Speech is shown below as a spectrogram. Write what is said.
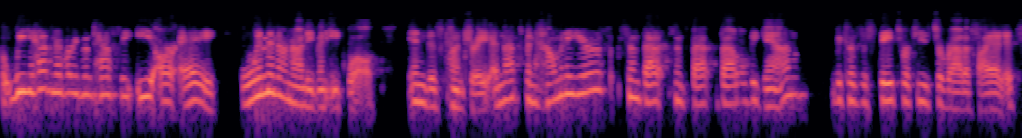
but we have never even passed the ERA. Women are not even equal in this country, and that's been how many years since that since that battle began? Because the states refuse to ratify it. It's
